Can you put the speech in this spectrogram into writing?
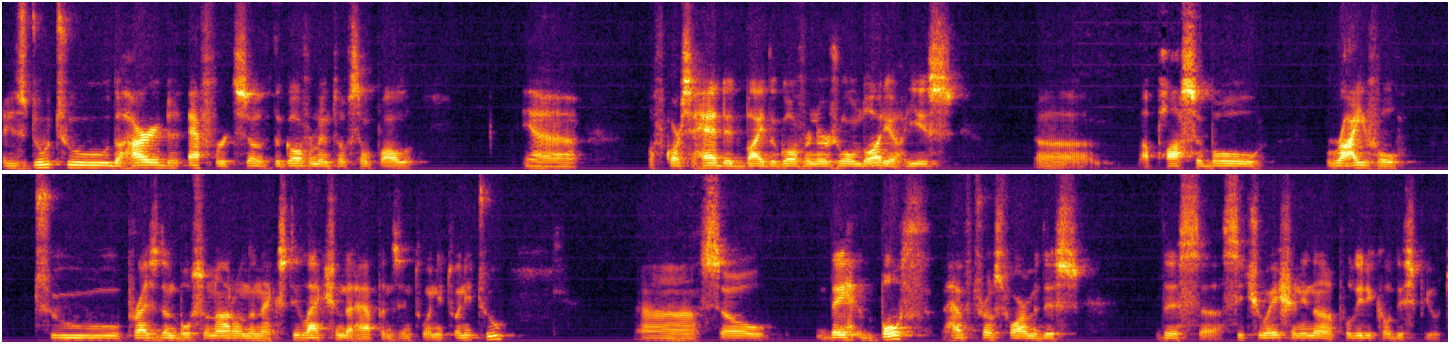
is due to the hard efforts of the government of São Paulo. Uh, of course, headed by the governor João Doria. He is uh, a possible rival to President Bolsonaro on the next election that happens in 2022. Uh, so they both have transformed this this uh, situation in a political dispute,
